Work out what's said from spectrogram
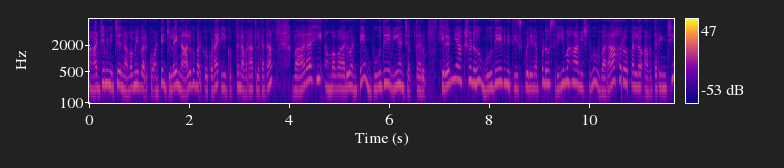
పాడ్యమి నుంచి నవమి వరకు అంటే జూలై నాలుగు వరకు కూడా ఈ గుప్త నవరాత్రులు కదా. వారాహి అమ్మవారు అంటే భూదేవి అని చెప్తారు. హిరణ్యాక్షుడు భూదేవిని తీసుకువెళ్ళినప్పుడు శ్రీ మహావిష్ణువు వరాహ రూపంలో అవతరించి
